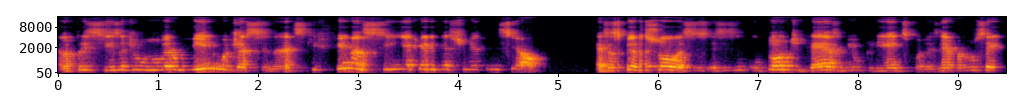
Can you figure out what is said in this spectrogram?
ela precisa de um número mínimo de assinantes que financiem aquele investimento inicial. Essas pessoas, esses, esses, em torno de 10 mil clientes, por exemplo, eu não sei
